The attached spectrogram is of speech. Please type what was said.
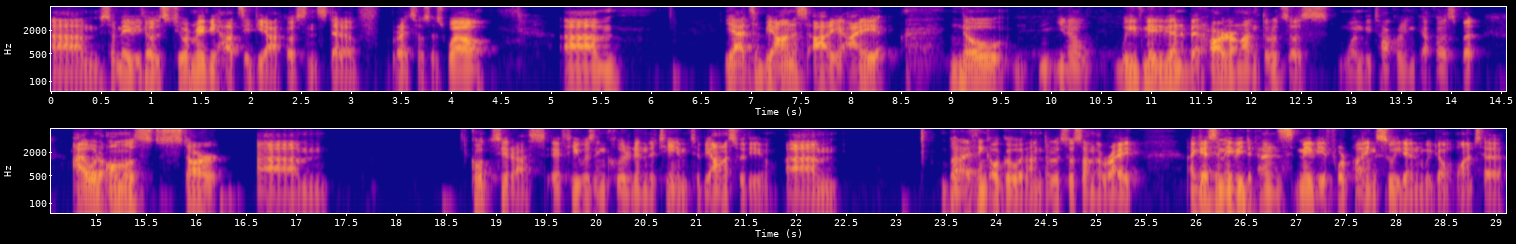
um, so maybe those two, or maybe Hatzidiakos instead of Retsos as well. Um, yeah, to be honest, Adi, I know you know we've maybe been a bit hard on Androutsos when we talk Olympiacos, but I would almost start um, Kotsiras if he was included in the team, to be honest with you. Um, but I think I'll go with Androutsos on the right. I guess it maybe depends. Maybe if we're playing Sweden, we don't want to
